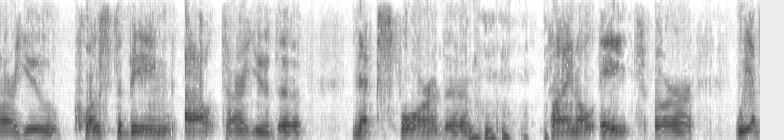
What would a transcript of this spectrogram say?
Are you close to being out? Are you the next four, the final eight? Or we have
